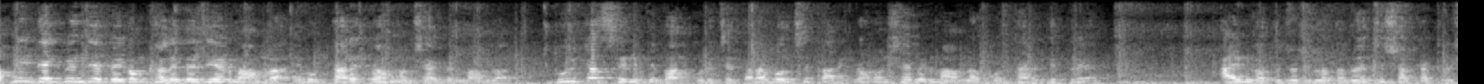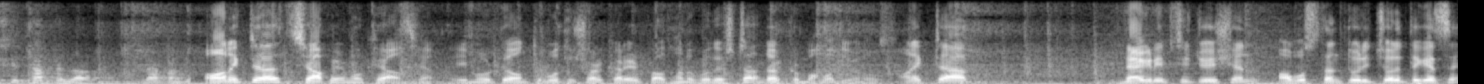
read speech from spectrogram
আপনি দেখবেন যে বেগম খালেদা জিয়ার মামলা এবং তারেক রহমান সাহেবের মামলা দুইটা শ্রেণীতে ভাগ করেছে। তারা বলছে তারেক রহমান সাহেবের মামলা প্রত্যাহারের ক্ষেত্রে আইনগত জটিলতা রয়েছে সরকারের সিদ্ধান্ত ব্যাপার অনেকটা চাপের মুখে আছেন এই মুহূর্তে অন্তর্বর্তী সরকারের প্রধান উপদেষ্টা ডক্টর মোহাম্মদ ইউনুস। অনেকটা নেগেটিভ সিচুয়েশন অবস্থান তৈরি চলতে গেছে।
